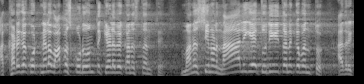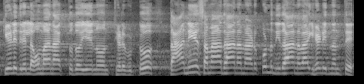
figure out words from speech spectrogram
ಆ ಖಡ್ಗ ಕೊಟ್ಟನೆಲ್ಲ ವಾಪಸ್ ಕೊಡು ಅಂತ ಕೇಳಬೇಕನ್ನಿಸ್ತಂತೆ. ಮನಸ್ಸಿನೊಳ ನಾಲಿಗೆ ತುದಿ ತನಕ ಬಂತು. ಆದರೆ ಕೇಳಿದ್ರೆ ಎಲ್ಲಿ ಅವಮಾನ ಆಗ್ತದೋ ಏನೋ ಅಂತ ಹೇಳಿಬಿಟ್ಟು ತಾನೇ ಸಮಾಧಾನ ಮಾಡಿಕೊಂಡು ನಿಧಾನವಾಗಿ ಹೇಳಿದಂತೆ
